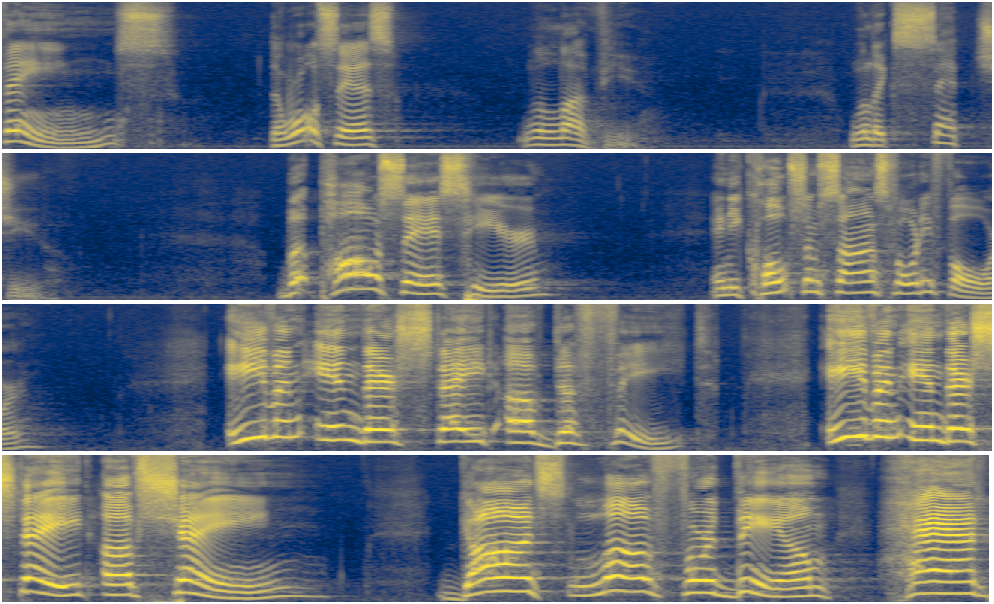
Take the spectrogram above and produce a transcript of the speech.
things, the world says, we'll love you, we'll accept you. But Paul says here, and he quotes from Psalms 44 even in their state of defeat, even in their state of shame, God's love for them had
